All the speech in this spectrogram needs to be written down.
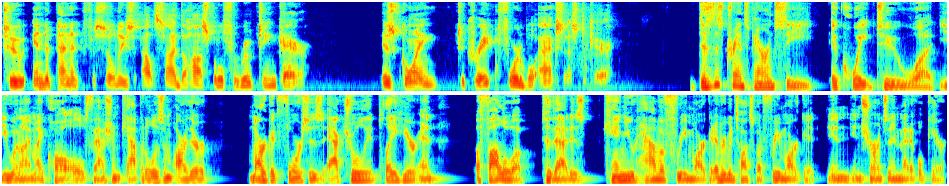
to independent facilities outside the hospital for routine care is going to create affordable access to care. Does this transparency equate to what you and I might call old fashioned capitalism? Are there market forces actually at play here? And a follow up to that is can you have a free market? Everybody talks about free market in insurance and in medical care.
